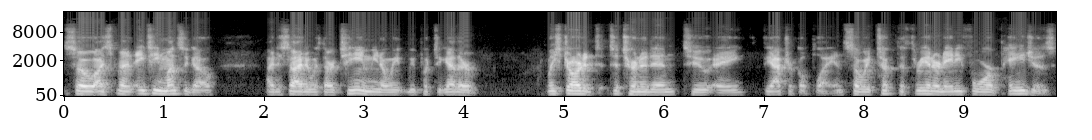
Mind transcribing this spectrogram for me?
so I spent 18 months ago. I decided with our team, you know, we, we put together, we started to, to turn it into a theatrical play. And so we took the 384 pages,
